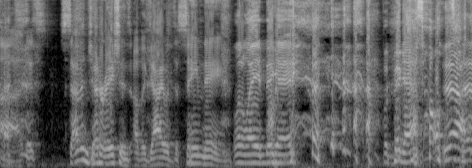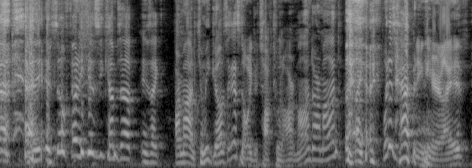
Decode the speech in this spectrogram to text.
Uh, it's seven generations of the guy with the same name. Little A, big A. but big asshole. Yeah, yeah. And it- it's so funny because he comes up and he's like, Armand, can we go? It's like, that's no way to talk to an Armand, Armand. Like, what is happening here? Like, it,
